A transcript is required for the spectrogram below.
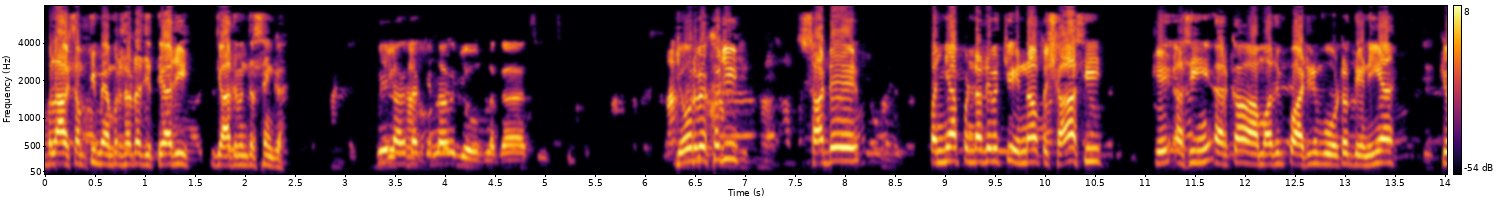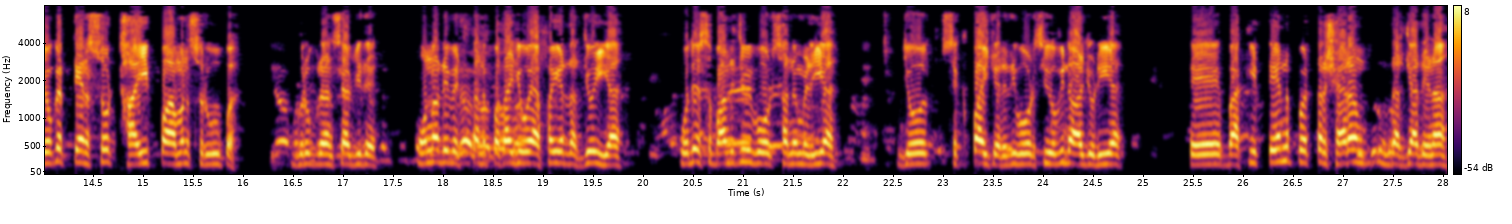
ਬਲਾਕ ਸੰਮਤੀ ਮੈਂਬਰ ਸਾਡਾ ਜਿੱਤਿਆ ਜੀ ਯਾਦਵਿੰਦਰ ਸਿੰਘ। ਕੀ ਲੱਗਦਾ ਕਿੰਨਾ ਕੁ ਜ਼ੋਰ ਲੱਗਾ ਜੋਰ ਵੇਖੋ ਜੀ ਸਾਡੇ ਪੰਜਾਂ ਪਿੰਡਾਂ ਦੇ ਵਿੱਚ ਇੰਨਾ ਉਤਸ਼ਾਹ ਸੀ ਕਿ ਅਸੀਂ ਐਰਕਾ ਆਮ ਆਦਮੀ ਪਾਰਟੀ ਨੂੰ ਵੋਟ ਦੇਣੀ ਆ ਕਿਉਂਕਿ 328 ਪਾਵਨ ਸਰੂਪ ਗੁਰੂ ਗ੍ਰੰਥ ਸਾਹਿਬ ਜੀ ਦੇ। ਉਹਨਾਂ ਦੇ ਵਿੱਚ ਤੁਹਾਨੂੰ ਪਤਾ ਹੀ ਜੋ ਐਫ ਆਈ ਆਰ ਦਰਜ ਹੋਈ ਆ ਉਹਦੇ ਸਬੰਧ 'ਚ ਵੀ ਵੋਟ ਸਾਨੂੰ ਮਿਲੀ ਆ। ਜੋ ਸਿੱਖ ਭਾਈਚਾਰੇ ਦੀ ਵੋਟ ਸੀ ਉਹ ਵੀ ਨਾਲ ਜੁੜੀ ਆ। ਤੇ ਬਾਕੀ ਤਿੰਨ ਪਵਿੱਤਰ ਸ਼ਹਿਰਾਂ ਨੂੰ ਦਰਜਾ ਦੇਣਾ।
